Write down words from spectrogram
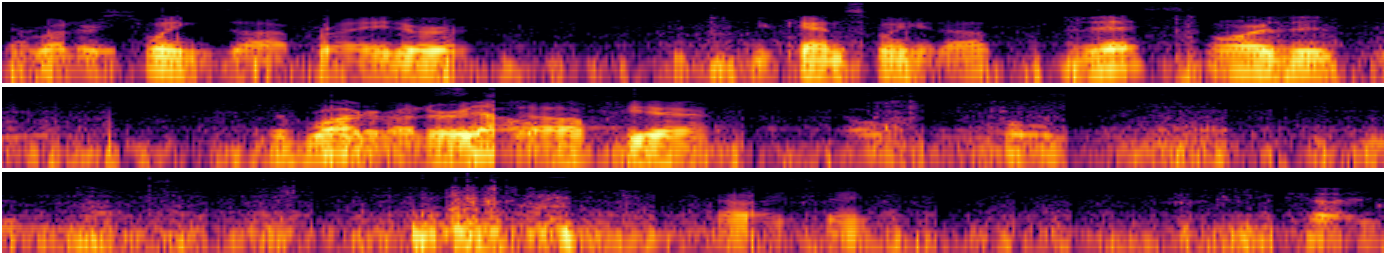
the rudder swings up, right? Or you can swing it up? this or the the rudder, the rudder itself. yeah. No, pulls it. Which is really nice. Oh, I see. because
